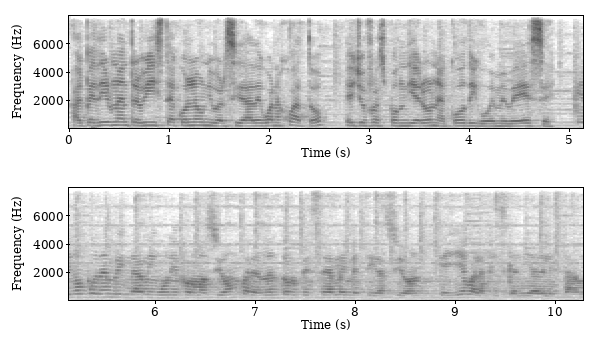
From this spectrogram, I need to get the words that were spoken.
Al pedir una entrevista con la Universidad de Guanajuato, ellos respondieron a código MBS que no pueden brindar ninguna información para no entorpecer la investigación que lleva la Fiscalía del Estado.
